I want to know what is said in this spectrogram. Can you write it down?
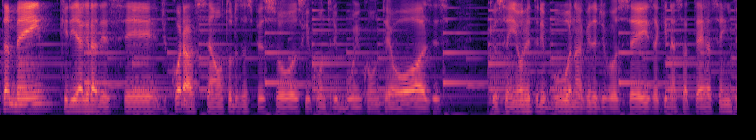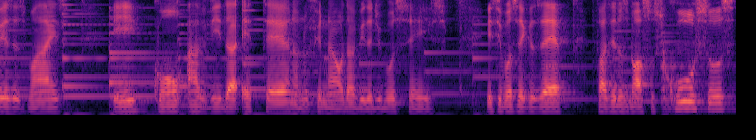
Também queria agradecer de coração todas as pessoas que contribuem com Teoses, que o Senhor retribua na vida de vocês aqui nessa terra cem vezes mais e com a vida eterna no final da vida de vocês. E se você quiser fazer os nossos cursos,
